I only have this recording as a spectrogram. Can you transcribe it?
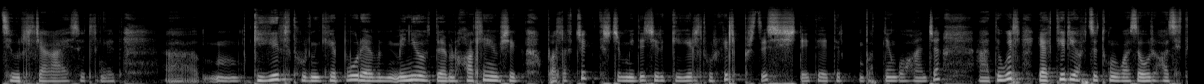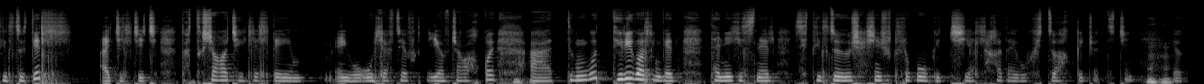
цэвэрлж байгаа эсвэл ингээд гэгэрэлт хүрнэ гэхээр бүр амар миний хувьд амар холын юм шиг боловч тэр чинь мэдээж хэрэг гэгэрэлт хүрхэл процесс шүү дээ тэр ботын гухан чинь. А тэгвэл яг тэр явцад хүмүүгээс өөрийнхөө сэтгэл зүйтэй л ажиллаж иж дотгошоогоо чиглэлтэй юм юу үйл явц явж байгаа байхгүй. А тэнгүүд тэрийг бол ингээд таны хэлснээр сэтгэл зүй шашин шүтлэг үү гэж ялахад айгүй хэцүү байх гэж бодож байна. Яг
